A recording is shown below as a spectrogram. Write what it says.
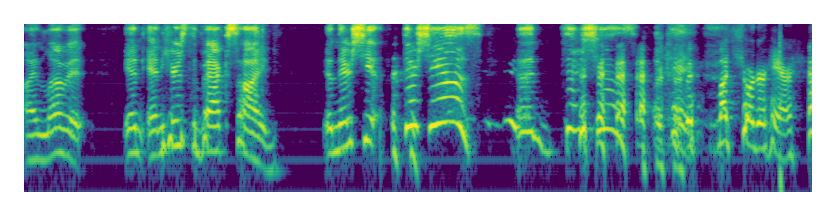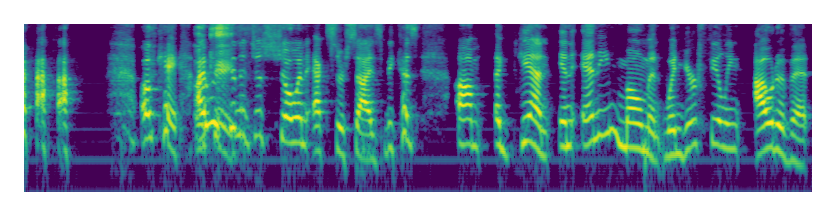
I love it. And and here's the backside, and there she there she is. She is. Okay. Much shorter hair. okay, I was going to just show an exercise because, um, again, in any moment when you're feeling out of it,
